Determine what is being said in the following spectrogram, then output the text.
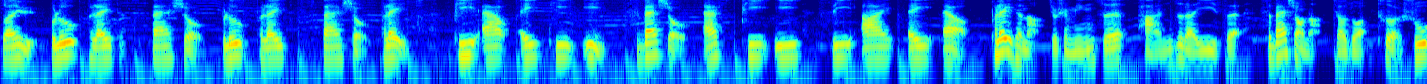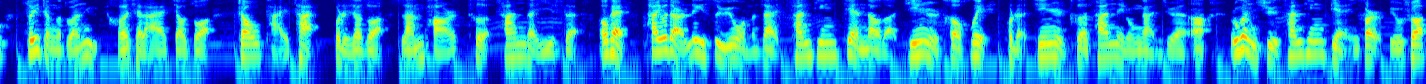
短语 blue plate special，blue plate special，plate，p l a t e。Special, S-P-E-C-I-A-L, Plate 呢就是名词盘子的意思，special 呢叫做特殊，所以整个短语合起来叫做招牌菜或者叫做蓝牌特餐的意思。OK，它有点类似于我们在餐厅见到的今日特惠或者今日特餐那种感觉啊。如果你去餐厅点一份，比如说。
